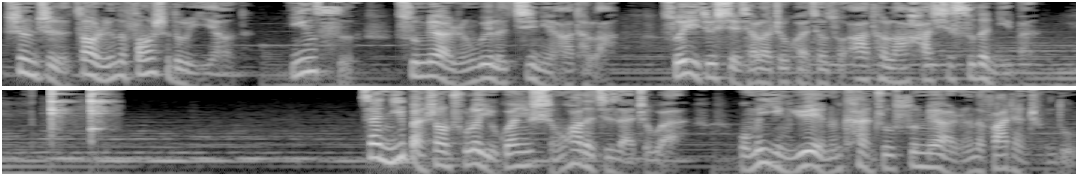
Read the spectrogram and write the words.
甚至造人的方式都是一样的。因此，苏美尔人为了纪念阿特拉，所以就写下了这块叫做阿特拉哈西斯的泥板。在泥板上，除了有关于神话的记载之外，我们隐约也能看出苏美尔人的发展程度。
